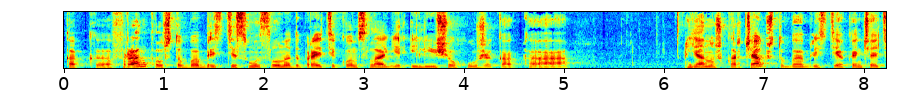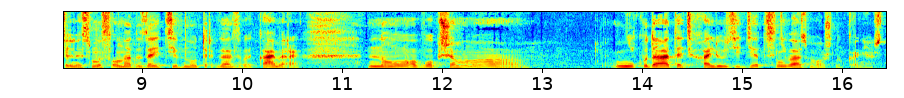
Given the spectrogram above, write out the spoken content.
как э, Франкл, чтобы обрести смысл, надо пройти концлагерь, или еще хуже, как а, Януш Корчак, чтобы обрести окончательный смысл, надо зайти внутрь газовой камеры. Но, в общем, э, никуда от этих аллюзий деться невозможно, конечно.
